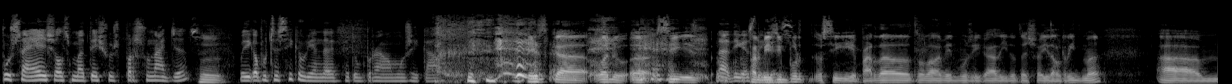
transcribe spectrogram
posseix els mateixos personatges. Sí. Vull dir que potser sí que hauríem d'haver fet un programa musical. és que, bueno, uh, sí, No, digues, per mi és digues. important, o sigui, a part de tot l'element musical i tot això i del ritme, um,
